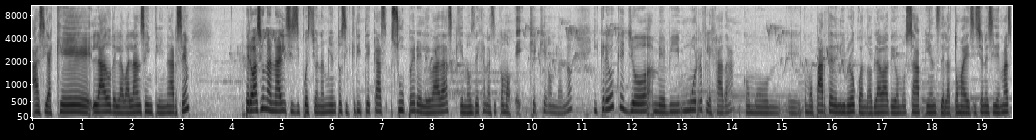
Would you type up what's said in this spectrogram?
hacia qué lado de la balanza inclinarse pero hace un análisis y cuestionamientos y críticas súper elevadas que nos dejan así como, ¿qué, ¿qué, onda, no? Y creo que yo me vi muy reflejada como, eh, como parte del libro cuando hablaba de Homo sapiens, de la toma de decisiones y demás.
